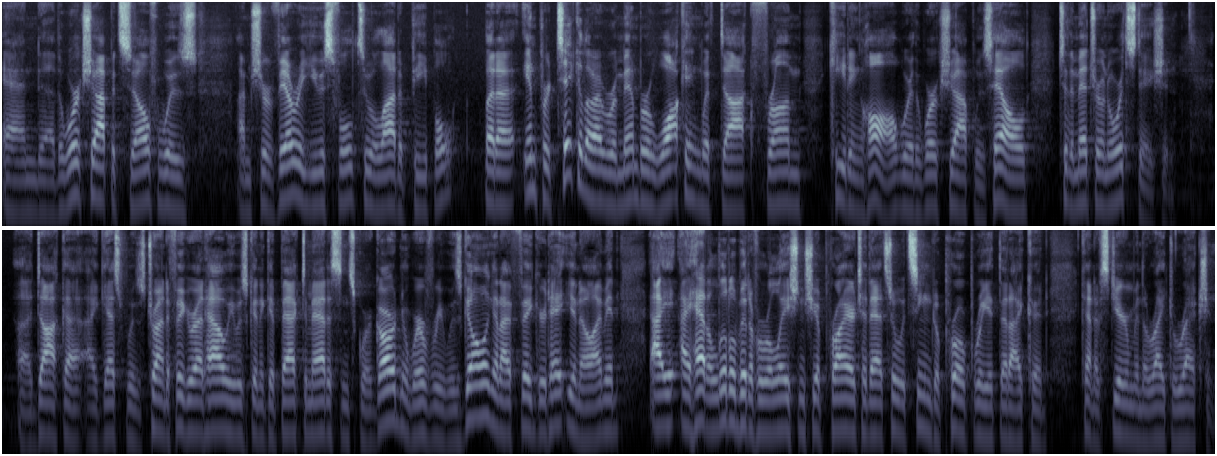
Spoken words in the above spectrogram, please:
and uh, the workshop itself was, I'm sure, very useful to a lot of people. But uh, in particular, I remember walking with Doc from Keating Hall, where the workshop was held, to the Metro North Station uh, Doc, I, I, guess, was trying to figure out how he was going to get back to Madison Square Garden or wherever he was going. And I figured, hey, you know, I mean, I, I had a little bit of a relationship prior to that, so it seemed appropriate that I could kind of steer him in the right direction.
